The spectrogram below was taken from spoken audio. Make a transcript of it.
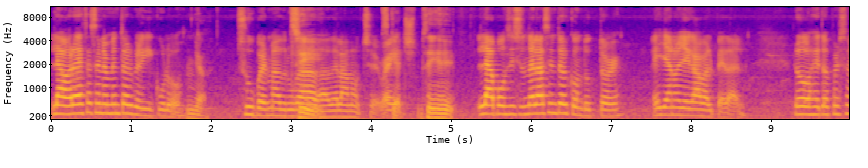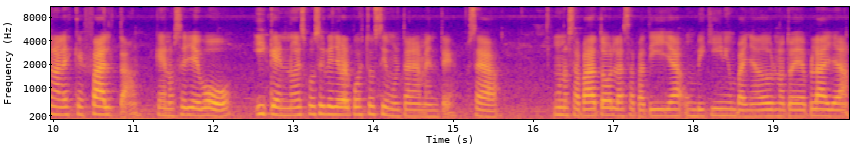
La hora de estacionamiento del vehículo. Ya. Super madrugada Sí. de la noche, right? Sketch. Sí. La posición del asiento del conductor. Ella no llegaba al pedal. Los objetos personales que faltan, que no se llevó y que no es posible llevar puestos simultáneamente. O sea, unos zapatos, la zapatilla, un bikini, un bañador, una toalla de playa,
